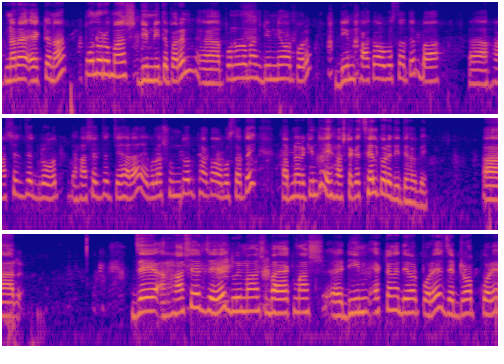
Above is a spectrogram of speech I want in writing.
আপনারা একটা না, পনেরো মাস ডিম নিতে পারেন। পনেরো মাস ডিম নেওয়ার পরে ডিম থাকা অবস্থাতে বা হাঁসের যে গ্রোথ, হাঁসের যে চেহারা, এগুলো সুন্দর থাকা অবস্থাতেই আপনারা কিন্তু এই হাঁসটাকে সেল করে দিতে হবে। আর যে হাঁসের যে দুই মাস বা এক মাস ডিম একটানা দেওয়ার পরে যে ড্রপ করে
